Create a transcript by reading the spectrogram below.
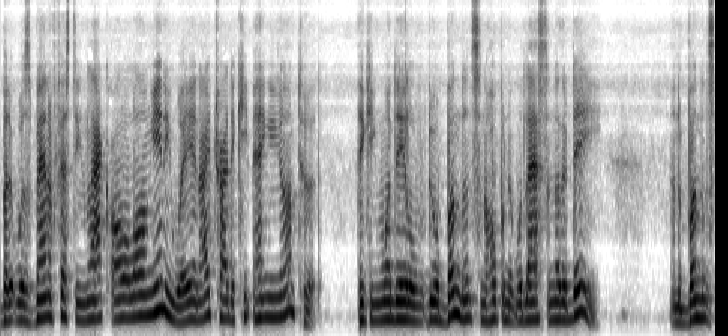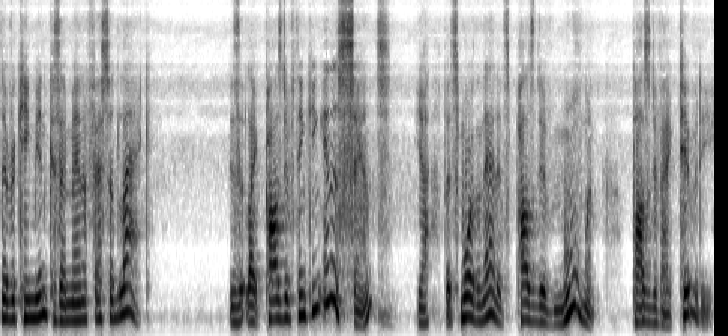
But it was manifesting lack all along anyway, and I tried to keep hanging on to it, thinking one day it'll do abundance and hoping it would last another day. And abundance never came in because I manifested lack. Is it like positive thinking? In a sense, yeah, but it's more than that. It's positive movement, positive activity.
